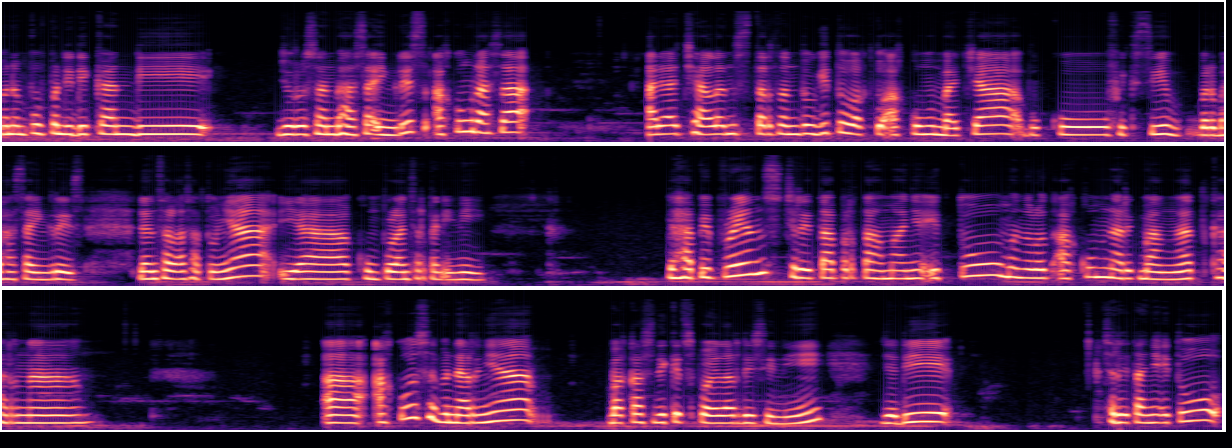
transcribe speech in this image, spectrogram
menempuh pendidikan di jurusan bahasa Inggris, aku ngerasa ada challenge tertentu gitu waktu aku membaca buku fiksi berbahasa Inggris. Dan salah satunya ya kumpulan cerpen ini. The Happy Prince cerita pertamanya itu menurut aku menarik banget karena uh, aku sebenarnya bakal sedikit spoiler di sini. Jadi ceritanya itu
